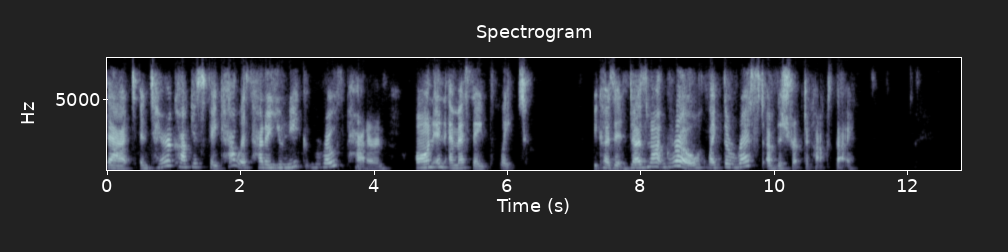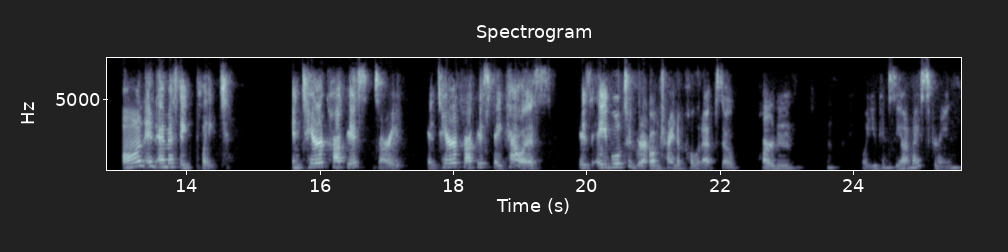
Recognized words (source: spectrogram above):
that Enterococcus faecalis had a unique growth pattern on an MSA plate because it does not grow like the rest of the streptococci. On an MSA plate, Enterococcus, sorry, Enterococcus faecalis is able to grow. I'm trying to pull it up, so pardon what you can see on my screen.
